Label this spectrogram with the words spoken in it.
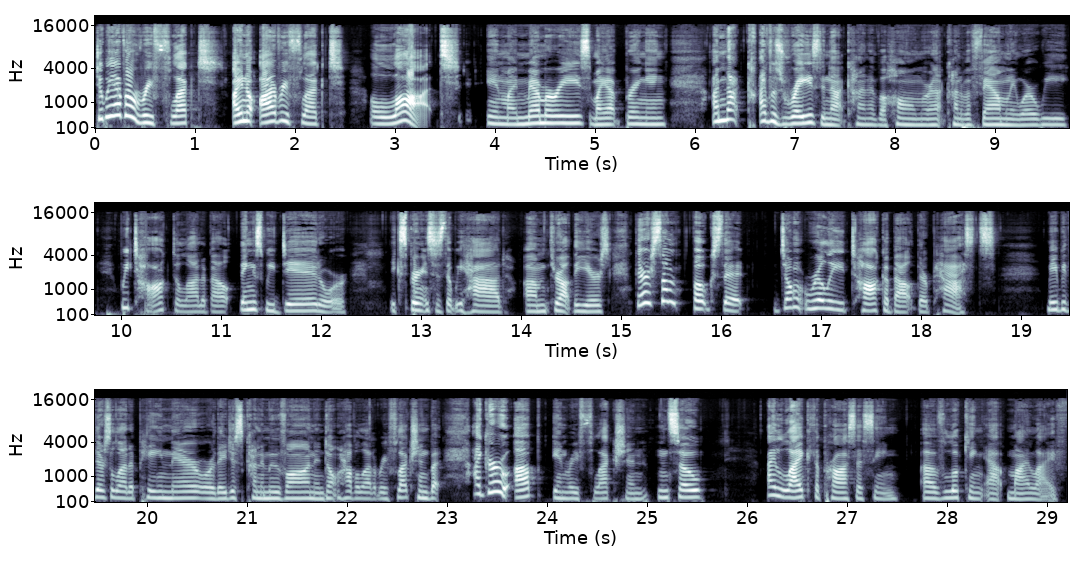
do we ever reflect? I know I reflect a lot in my memories, my upbringing. I'm not I was raised in that kind of a home or that kind of a family where we we talked a lot about things we did or experiences that we had um, throughout the years. There are some folks that don't really talk about their pasts. Maybe there's a lot of pain there, or they just kind of move on and don't have a lot of reflection. But I grew up in reflection. And so I like the processing of looking at my life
